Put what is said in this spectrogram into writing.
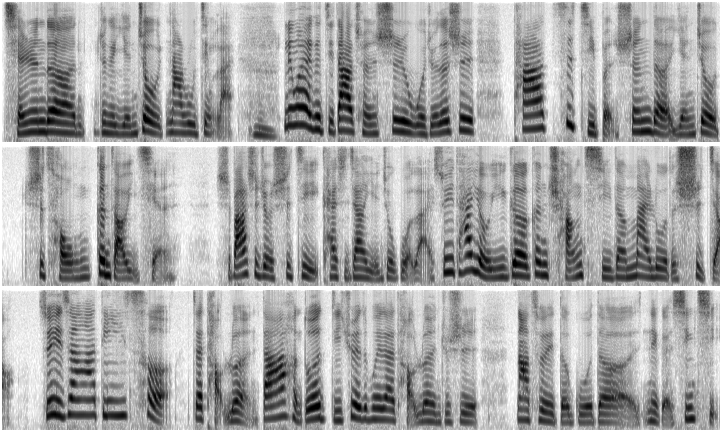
前人的这个研究纳入进来。嗯、另外一个集大成是，我觉得是他自己本身的研究。是从更早以前，十八、十九世纪开始这样研究过来，所以它有一个更长期的脉络的视角。所以像它第一册在讨论，大家很多的确都会在讨论，就是纳粹德国的那个兴起。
